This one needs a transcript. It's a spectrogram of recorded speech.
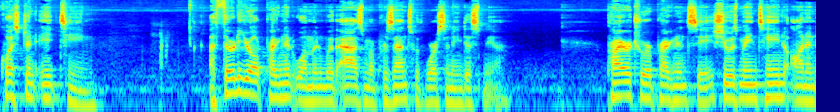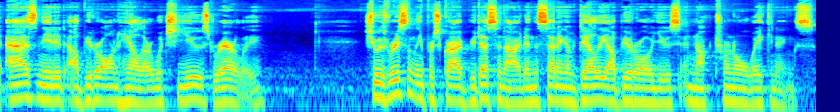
Question 18. A 30 year old pregnant woman with asthma presents with worsening dyspnea. Prior to her pregnancy, she was maintained on an as needed albuterol inhaler, which she used rarely. She was recently prescribed budesonide in the setting of daily albuterol use and nocturnal awakenings.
